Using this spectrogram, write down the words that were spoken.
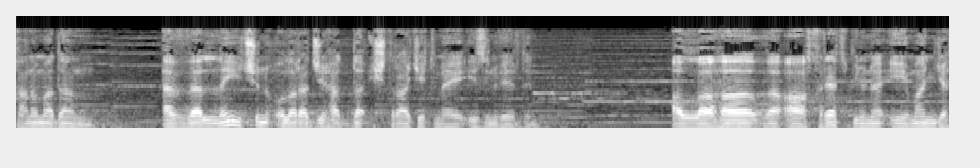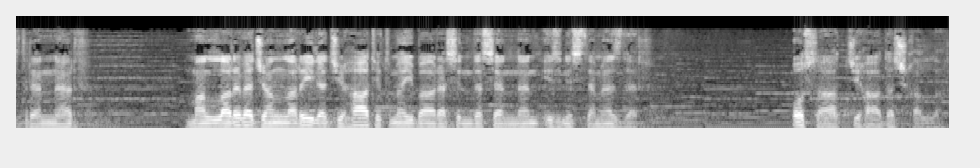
tanımadan, əvvəl nə üçün onlara cihadda iştirak etməyə izin verdin? Allaha və axirət gününə iman gətirənlər, malları və canları ilə cihad etmək barəsində səndən izin istəməzlər. O saat cihada çıxarlar.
